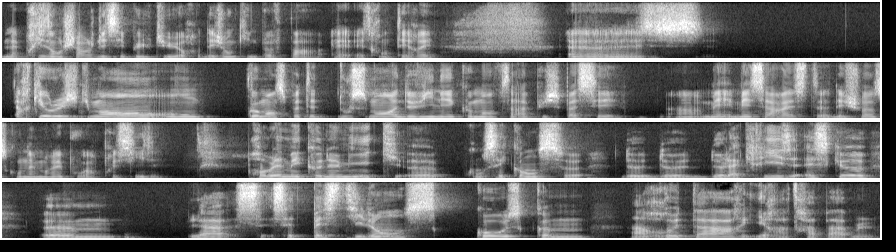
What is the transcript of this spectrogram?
la prise en charge des sépultures des gens qui ne peuvent pas e-, être enterrés. Euh, archéologiquement, on commence peut-être doucement à deviner comment ça a pu se passer, hein, mais, mais ça reste des choses qu'on aimerait pouvoir préciser. Problème économique, euh, conséquence de, de, la crise, est-ce que euh, cette pestilence cause comme un retard irrattrapable?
